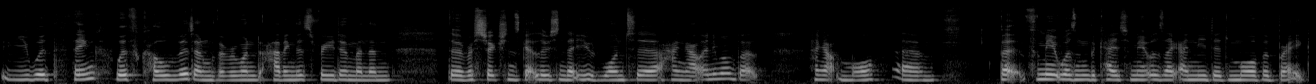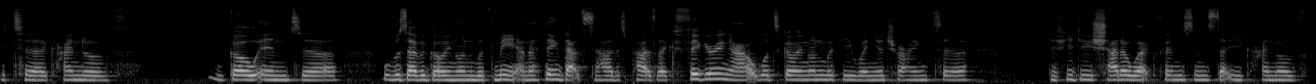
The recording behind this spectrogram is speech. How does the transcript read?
you would think with COVID and with everyone having this freedom and then the restrictions get loosened that you'd want to hang out anymore, but hang out more. Um, but for me, it wasn't the case. For me, it was like I needed more of a break to kind of go into what was ever going on with me. And I think that's the hardest part is like figuring out what's going on with you when you're trying to, if you do shadow work, for instance, that you kind of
